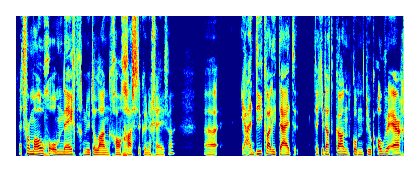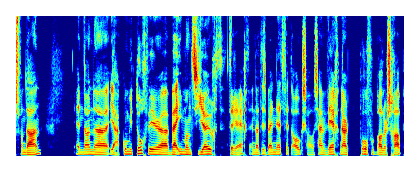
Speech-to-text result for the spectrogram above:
het vermogen om 90 minuten lang gewoon gas te kunnen geven. Eh, ja, en die kwaliteit, dat je dat kan, komt natuurlijk ook weer ergens vandaan. En dan eh, ja, kom je toch weer eh, bij iemands jeugd terecht. En dat is bij Netvet ook zo. Zijn weg naar het profvoetballerschap.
